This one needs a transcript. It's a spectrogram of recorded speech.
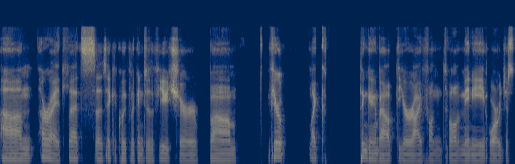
Um, all right, let's uh, take a quick look into the future. Um, if you're like thinking about your iPhone 12 mini or just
